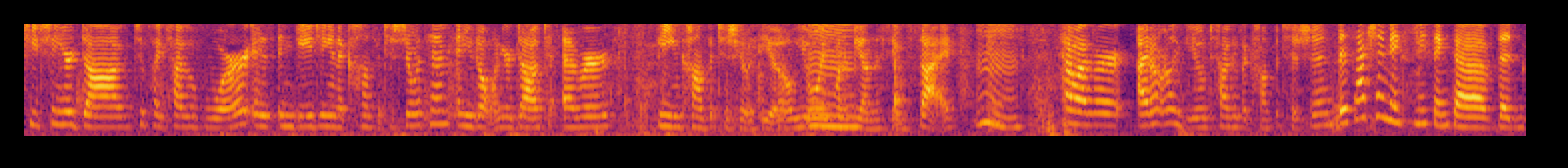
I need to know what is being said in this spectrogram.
teaching your dog to play tug of war is engaging in a competition with him, and you don't want your dog to ever be in competition with you. You always want to be on the same side. However, I don't really view tug as a competition. This actually makes me think of the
